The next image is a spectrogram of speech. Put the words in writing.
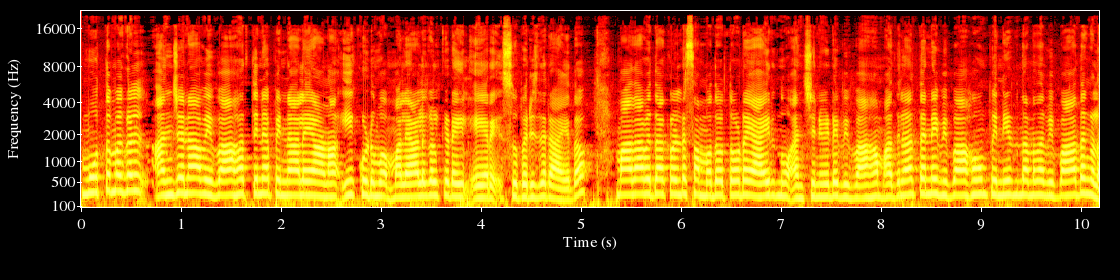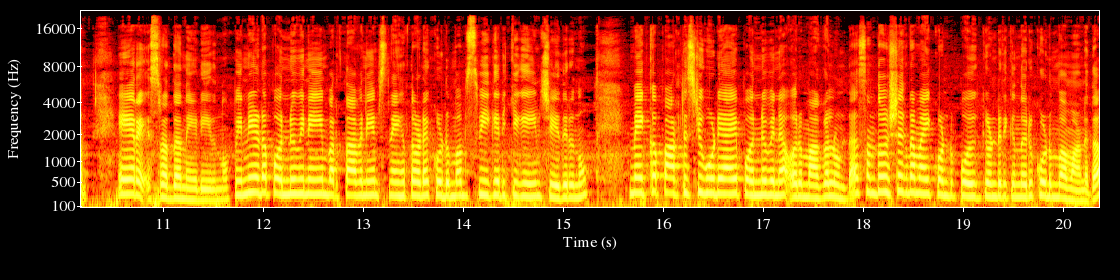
മൂത്തമകൾ അഞ്ജന വിവാഹത്തിന് പിന്നാലെയാണ് ഈ കുടുംബം മലയാളികൾക്കിടയിൽ ഏറെ സുപരിചിതരായത്. മാതാപിതാക്കളുടെ സമ്മതത്തോടെയായിരുന്നു അഞ്ജനയുടെ വിവാഹം. അതിനാൽ തന്നെ വിവാഹവും പിന്നീട് നടന്ന വിവാദങ്ങളും ഏറെ ശ്രദ്ധ നേടിയിരുന്നു. പിന്നീട് പൊന്നുവിനെയും ഭർത്താവിനെയും സ്നേഹത്തോടെ കുടുംബം സ്വീകരിക്കുകയും ചെയ്തിരുന്നു. മേക്കപ്പ് ആർട്ടിസ്റ്റ് കൂടിയായ പൊന്നുവിന് ഒരു മകളുണ്ട്. സന്തോഷകരമായി കൊണ്ടുപോയിക്കൊണ്ടിരിക്കുന്ന ഒരു കുടുംബമാണിത്.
